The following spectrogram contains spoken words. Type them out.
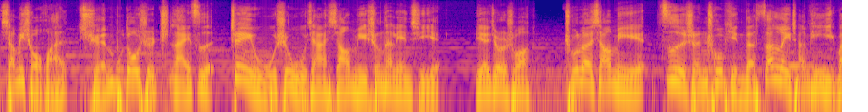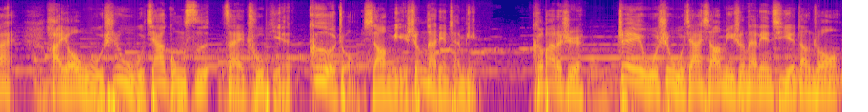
小米手环，全部都是来自这五十五家小米生态链企业。也就是说。除了小米自身出品的三类产品以外，还有五十五家公司在出品各种小米生态链产品。可怕的是，这五十五家小米生态链企业当中，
